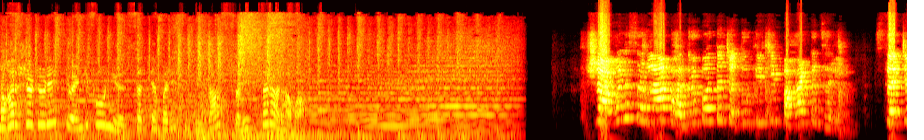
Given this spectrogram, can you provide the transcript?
Maharashtra today twenty four news सत्य परिस्थितीचा सविस्तर आढावा. श्रावण सरला भाद्रपद चतुर्थीची पहाट झाली. सज्ज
